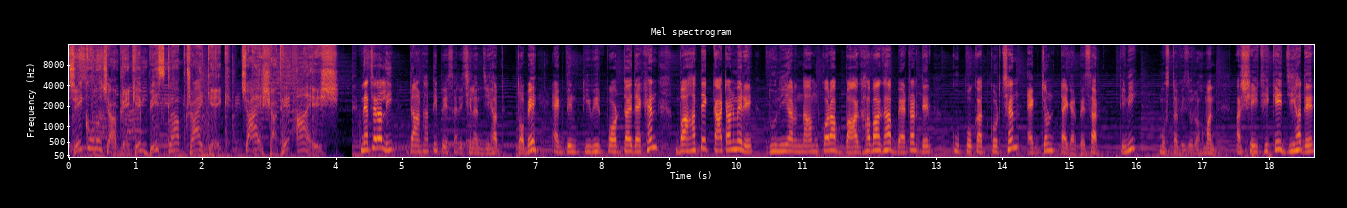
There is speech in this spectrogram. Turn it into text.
যে কোনো চা ব্রেকে বিস ক্লাব ড্রাই কেক চায়ের সাথে আয়েশ। ন্যাচারালি ডানহাতি পেসারি ছিলেন জিহাদ। তবে একদিন টিভির পর্দায় দেখেন বাঁহাতে কাটান মেরে দুনিয়ার নাম করা বাঘা বাঘা ব্যাটারদের কুপোকাত করছেন একজন টাইগার পেসার তিনি মুস্তাফিজুর রহমান। আর সেই থেকেই জিহাদের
